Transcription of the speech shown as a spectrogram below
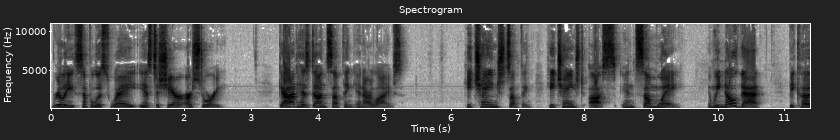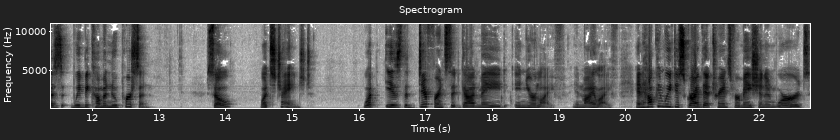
really simplest way is to share our story. God has done something in our lives. He changed something. He changed us in some way. And we know that because we become a new person. So, what's changed? What is the difference that God made in your life, in my life? And how can we describe that transformation in words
